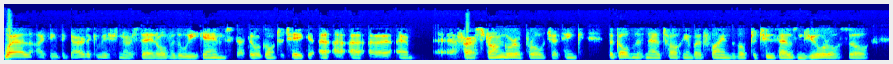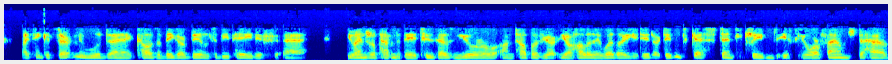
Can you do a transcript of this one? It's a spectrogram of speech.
Well, I think the Garda Commissioner said over the weekend that they were going to take a, a, a, a far stronger approach. I think the government is now talking about fines of up to 2,000 euro. So I think it certainly would uh, cause a bigger bill to be paid if uh, you ended up having to pay 2,000 euro on top of your, your holiday, whether you did or didn't get dental treatment if you are found to have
